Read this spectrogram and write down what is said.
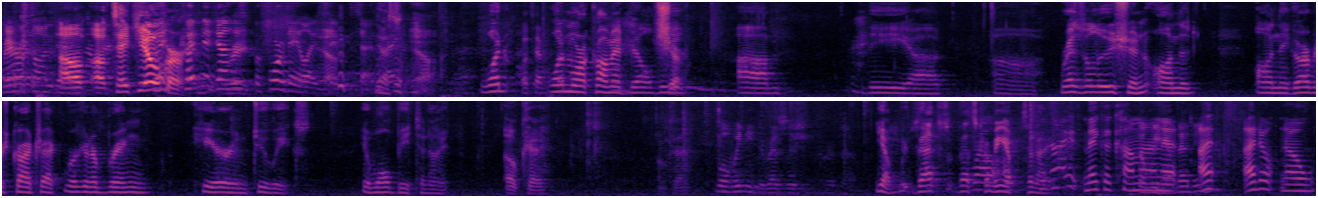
marathon day. I'll, I'll take you over. Couldn't have done this before daylight savings time, yes, right? Yeah, one, one more comment, Bill. The, Sure. the uh, uh, resolution on the, on the garbage contract, we're gonna bring here in two weeks. It won't be tonight. okay. Okay. Well, we need the resolution for the. Yeah, we- that's, that's Well, coming up uh, tonight. Can I make a comment we on have that? that I, in? I don't know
